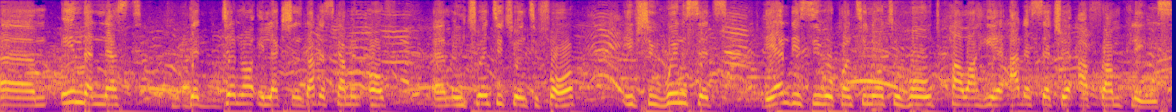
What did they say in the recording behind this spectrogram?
um, in the next the general elections that is coming off um, in 2024, if she wins it, the NDC will continue to hold power here at the Sekyere Afram Plains.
